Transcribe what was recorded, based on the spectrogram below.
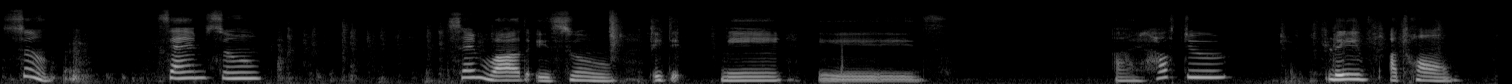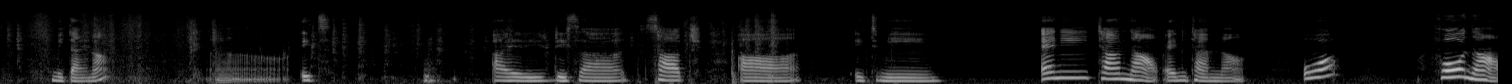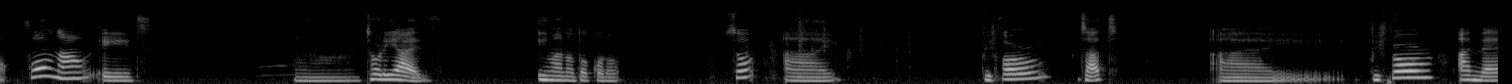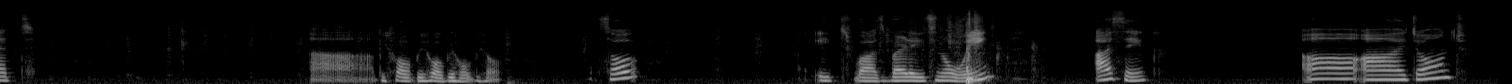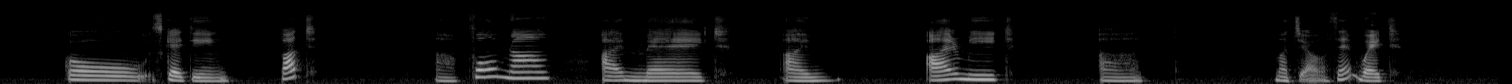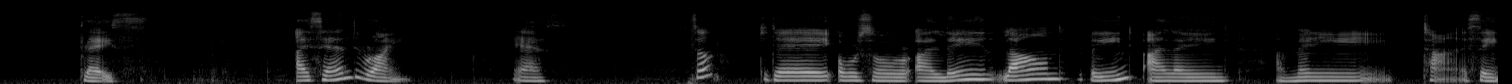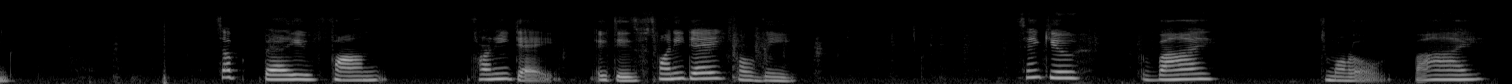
soon. Same soon. Same word is soon. It means is I have to live at home みたいな。Uh, it's I research search uh it mean anytime now anytime now or for now for now is、uh, とりあえず今のところ so I before that I before I met uh, before before before before. So it was very snowing. I think uh, I don't go skating but uh, for now I made I'm I'll meet uh, 待ち合わせ wait place I send line yes so today also I learned learned learned I learned uh, many time things so very fun funny day it is funny day for me. Thank you. Goodbye. Tomorrow. Bye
